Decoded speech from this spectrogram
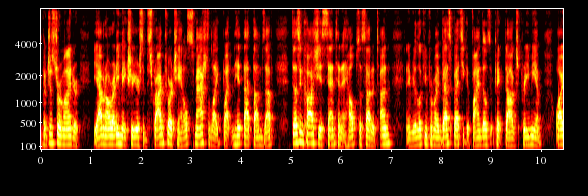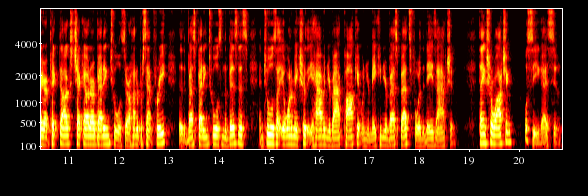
But just a reminder, if you haven't already, make sure you're subscribed to our channel, smash the like button, hit that thumbs up. It doesn't cost you a cent and it helps us out a ton. And if you're looking for my best bets, you can find those at Pick Dawgz Premium. While you're at Pick Dawgz, check out our betting tools. They're 100% free. They're the best betting tools in the business and tools that you'll want to make sure that you have in your back pocket when you're making your best bets for the day's action. Thanks for watching. We'll see you guys soon.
